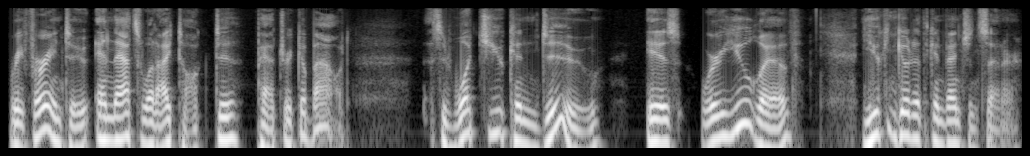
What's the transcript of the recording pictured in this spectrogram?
referring to. And that's what I talked to Patrick about. I said, what you can do is where you live, you can go to the convention center.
